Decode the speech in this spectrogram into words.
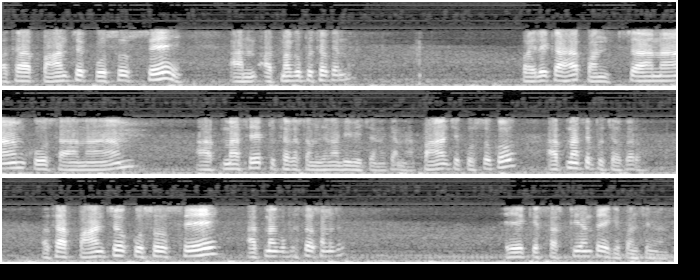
अथवा पाँच कोषों से आत्मा को पृथक करना। पहले कहा, पंचानाम कोषानाम आत्मा से पृथक समझना, विवेचन करना। पाँच कोषों को आत्मा से पृथक करो। अथवा पाँचों कोषों से आत्मा को पृथक समझो। एक ष्टी अंत एक पंचमी अंत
